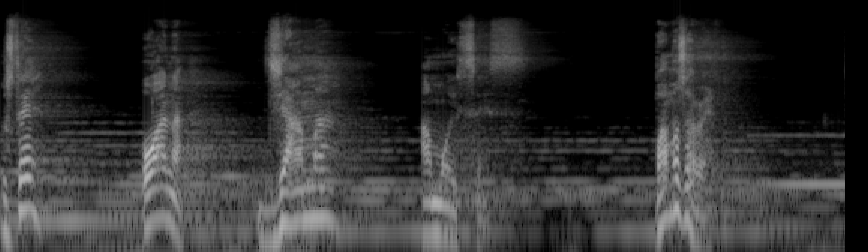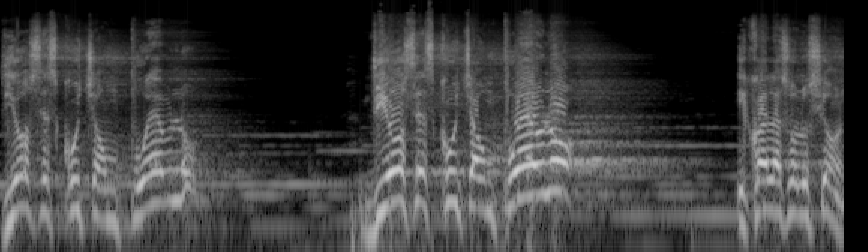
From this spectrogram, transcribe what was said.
¿Usted? ¿O Ana? Llama a Moisés. Vamos a ver. Dios escucha a un pueblo. Dios escucha a un pueblo. ¿Y cuál es la solución?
